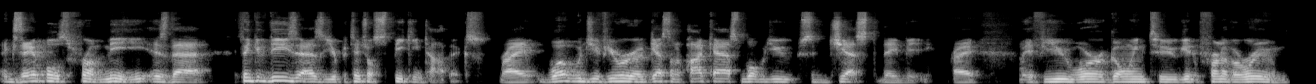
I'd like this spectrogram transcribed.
Examples from me is that think of these as your potential speaking topics, right? What would you, if you were a guest on a podcast, what would you suggest they be, right? If you were going to get in front of a room,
